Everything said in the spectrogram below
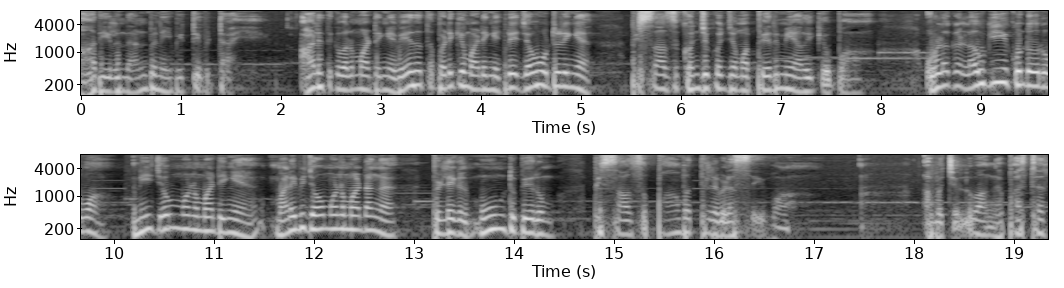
ஆதியிலிருந்து அன்பனை விட்டு விட்டாயே. ஆலயத்துக்கு வரமாட்டீங்க வேதத்தை படிக்க மாட்டீங்க இப்படியே ஜெபம் விட்டுறீங்க. பிசாசு கொஞ்சம் கொஞ்சமாக பெருமையாக வைக்க வைப்பான். உலக லௌகியை கொண்டு வருவான். நீ ஜெபம் பண்ண மாட்டீங்க மனைவி ஜெபம் பண்ண மாட்டாங்க. பிள்ளைகள் மூன்று பேரும் பிசாசு பாவத்தில் விழ செய்வான். அப்போ சொல்லுவாங்க பாஸ்டர்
